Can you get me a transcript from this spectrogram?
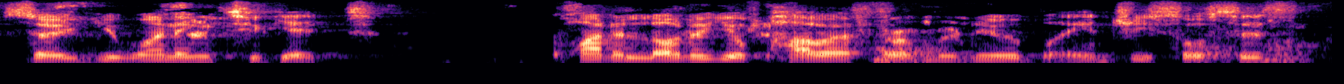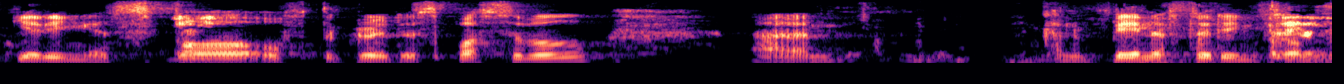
So you're wanting to get quite a lot of your power from renewable energy sources, getting as far off the grid as possible, um, kind of benefiting from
